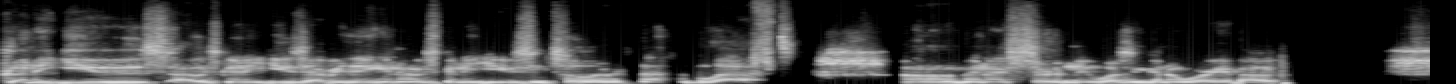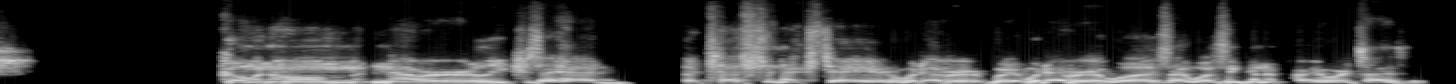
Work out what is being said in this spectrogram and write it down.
gonna use, I was gonna use everything, and I was gonna use until there was nothing left. Um, and I certainly wasn't gonna worry about going home an hour early because I had a test the next day or whatever, whatever it was, I wasn't going to prioritize it.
